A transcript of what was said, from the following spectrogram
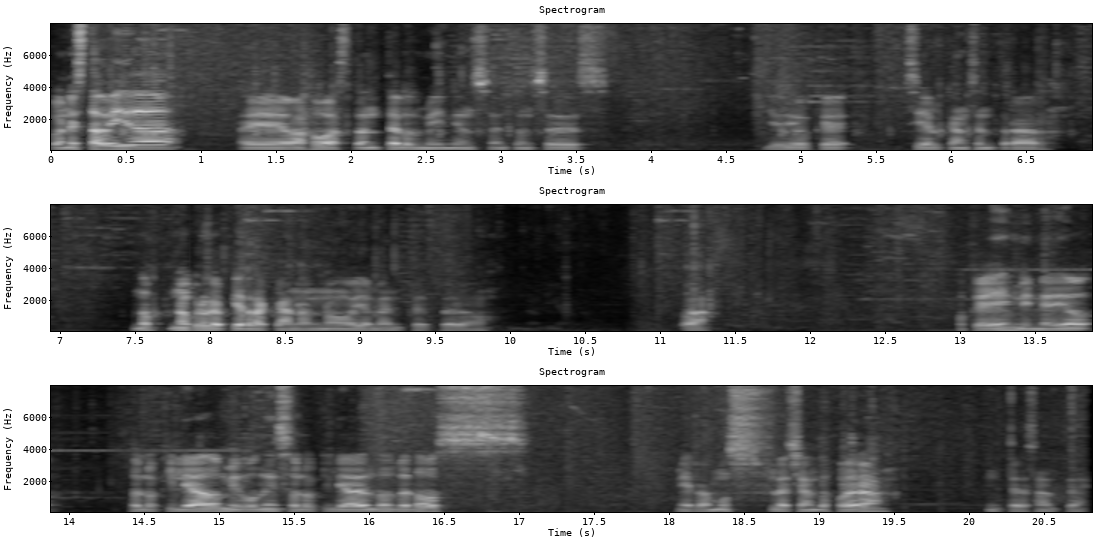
Con esta vida eh, bajo bastante los minions, entonces yo digo que sí alcanza a entrar. No, no creo que pierda canon, ¿no? Obviamente, pero... Va. Ok, mi medio solo quileado, mi bowling solo quileado en 2v2. Mi Ramos flasheando fuera. Interesante.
